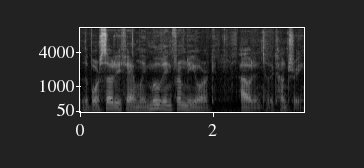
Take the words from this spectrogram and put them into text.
the Borsodi family moving from New York out into the country.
